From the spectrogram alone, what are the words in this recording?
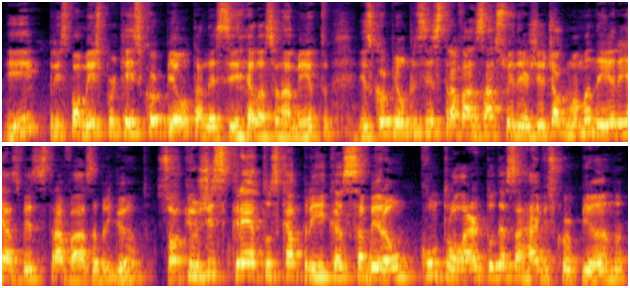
E principalmente porque escorpião tá nesse relacionamento, escorpião precisa extravasar sua energia de alguma maneira e às vezes extravasa brigando. Só que os discretos capricas saberão controlar toda essa raiva escorpiana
